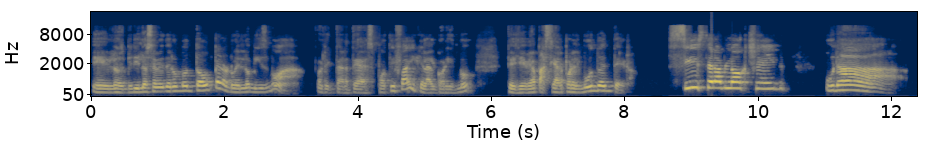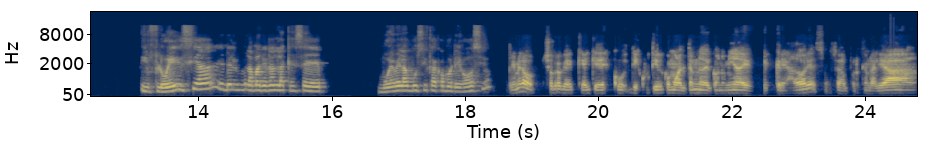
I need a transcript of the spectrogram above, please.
eh, los vinilos se venden un montón, pero no es lo mismo a conectarte a Spotify y que el algoritmo te lleve a pasear por el mundo entero. ¿Sí será blockchain una influencia en la manera en la que se mueve la música como negocio? Primero, yo creo que, que hay que discutir como el término de economía de creadores, o sea, porque en realidad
